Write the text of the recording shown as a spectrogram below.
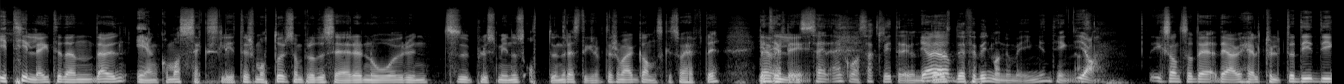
I tillegg til den Det er jo en 1,6 liters motor som produserer noe rundt pluss-minus 800 hestekrefter, som er ganske så heftig. I Det er tillegg, 1,6 liter, er Ja, ja. Det, det forbinder man jo med ingenting. nesten. ja, ikke sant? Så det, det er jo helt tullete. De, de,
